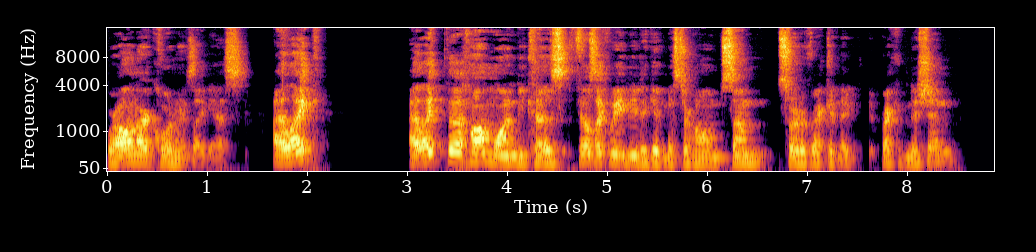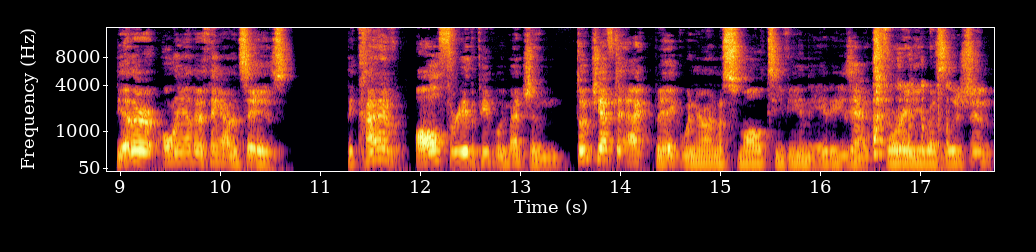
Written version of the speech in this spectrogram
we're all in our corners i guess. I like i like the homn one because it feels like we need to give mr homn some sort of recogni- recognition. The other only other thing i would say is they kind of all three of the people we mentioned don't you have to act big when you're on a small tv in the 80s and it's 480 resolution?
